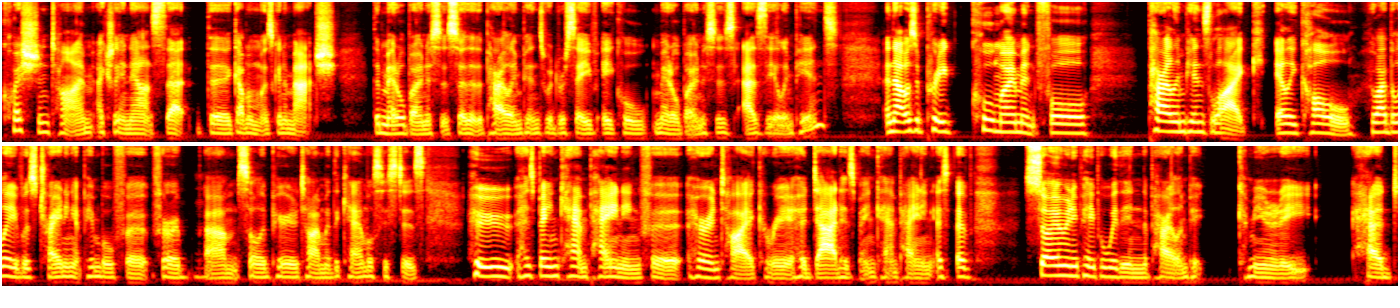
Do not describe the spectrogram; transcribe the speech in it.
question time actually announced that the government was going to match the medal bonuses so that the Paralympians would receive equal medal bonuses as the Olympians. And that was a pretty cool moment for Paralympians like Ellie Cole, who I believe was training at Pymble for, for a mm. um, solid period of time with the Campbell sisters who has been campaigning for her entire career. Her dad has been campaigning. As of so many people within the Paralympic community had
